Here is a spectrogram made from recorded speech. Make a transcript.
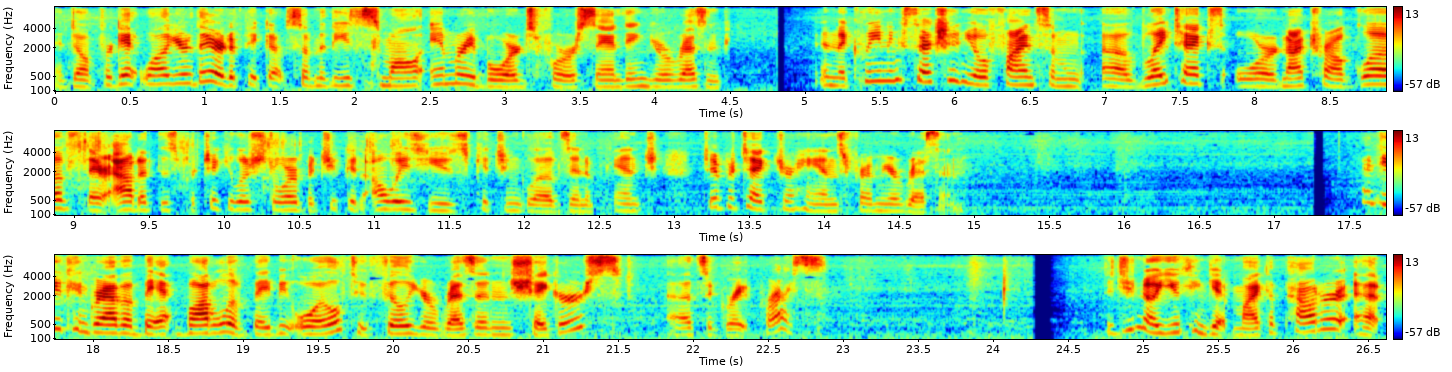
And don't forget while you're there to pick up some of these small emery boards for sanding your resin. In the cleaning section, you'll find some uh, latex or nitrile gloves. They're out at this particular store, but you can always use kitchen gloves in a pinch to protect your hands from your resin. And you can grab a bottle of baby oil to fill your resin shakers. That's uh, a great price. Did you know you can get mica powder at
